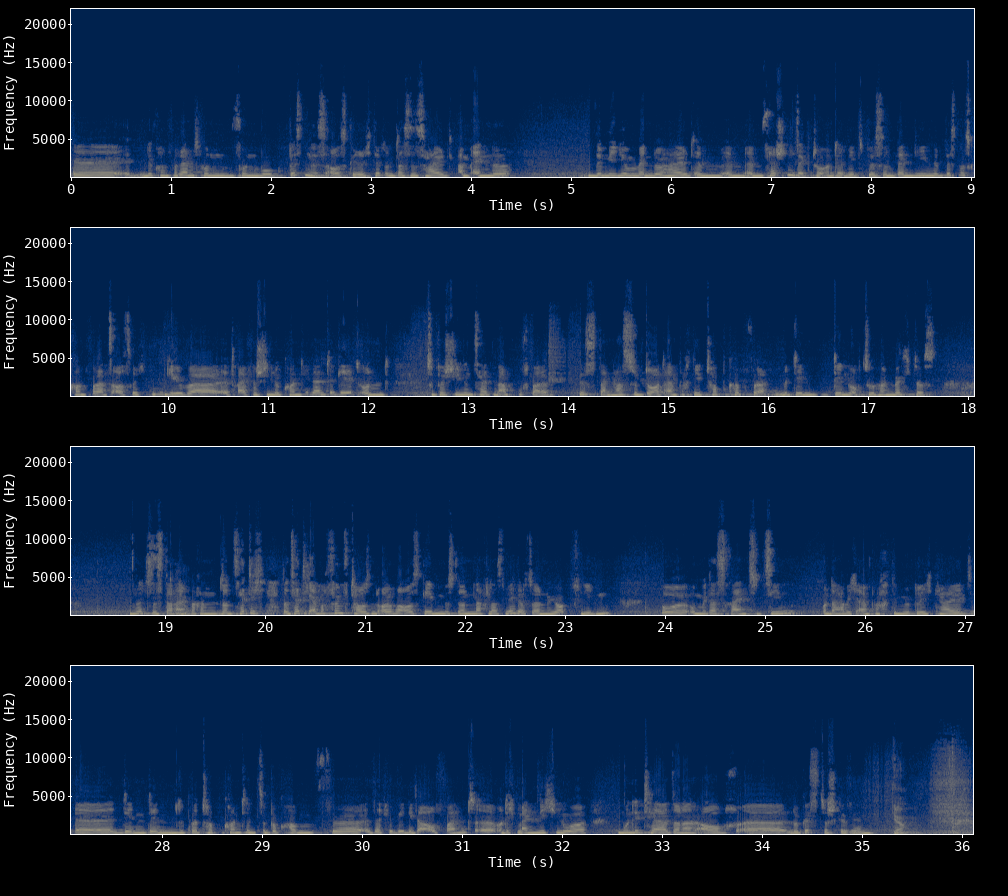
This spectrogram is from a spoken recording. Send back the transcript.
äh, eine Konferenz von, von Vogue Business ausgerichtet und das ist halt am Ende The Medium, wenn du halt im, im, im Fashion-Sektor unterwegs bist. Und wenn die eine Business-Konferenz ausrichten, die über drei verschiedene Kontinente geht und zu verschiedenen Zeiten abrufbar ist, dann hast du dort einfach die Top-Köpfe, mit denen, denen du auch zuhören möchtest. Das ist dann einfach ein, sonst hätte ich, sonst hätte ich einfach 5000 Euro ausgeben müssen und nach Las Vegas oder New York fliegen, uh, um mir das reinzuziehen. Und da habe ich einfach die Möglichkeit, äh, den, den super Top-Content zu bekommen für sehr viel weniger Aufwand. Äh, und ich meine nicht nur monetär, sondern auch äh, logistisch gesehen. Ja,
